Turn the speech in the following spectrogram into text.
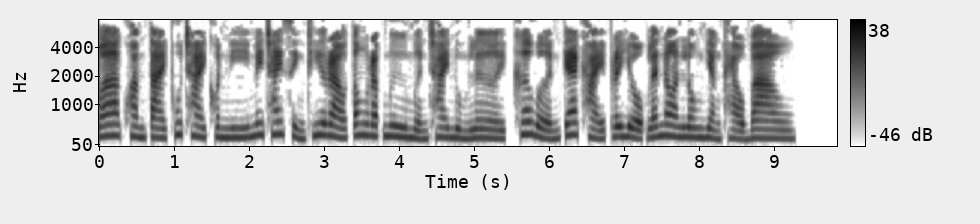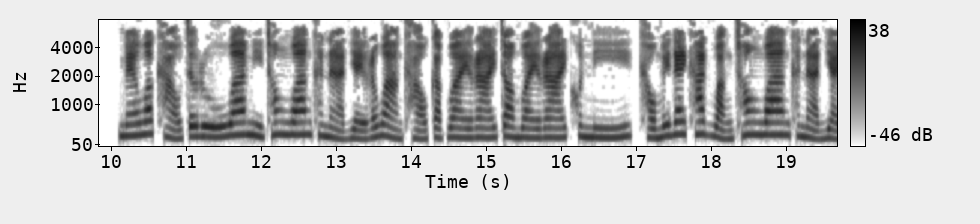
ว่าความตายผู้ชายคนนี้ไม่ใช่สิ่งที่เราต้องรับมือเหมือนชายหนุ่มเลย เคอร์เวิร์นแก้ไขประโยคและนอนลงอย่างแผ่วเบา แม้ว่าเขาจะรู้ว่ามีช่องว่างขนาดใหญ่ระหว่างเขากับวายร้ายจอมวายร้ายคนนี้ เขาไม่ได้คาดหวังช่องว่างขนาดใหญ่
